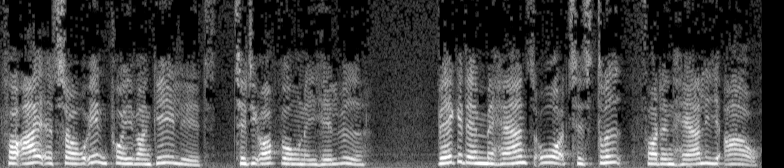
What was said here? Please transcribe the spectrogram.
For ej at sove ind på evangeliet til de opvågne i helvede. Vække dem med Herrens ord til strid for den herlige arv.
